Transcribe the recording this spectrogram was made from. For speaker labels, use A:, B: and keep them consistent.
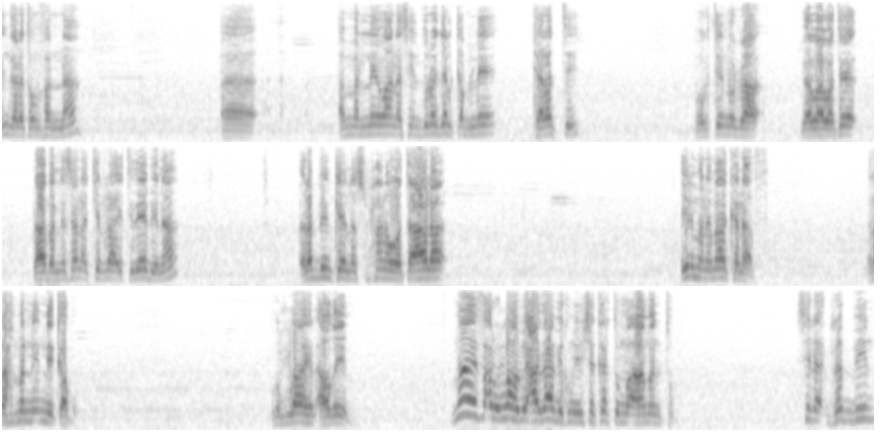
A: in galatoonfannaa ammallee waan asin dura jalqabne karatti waktiin nurra gabaabatee dhaabanne san achirraa itti deebina rabbin keenna subxaanahu wa taaalaa ilma namaa kanaaf rahmanni inni qabu wallahi alcaظiim ما يفعل الله بعذابكم إن شكرتم وآمنتم sila rabbiin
